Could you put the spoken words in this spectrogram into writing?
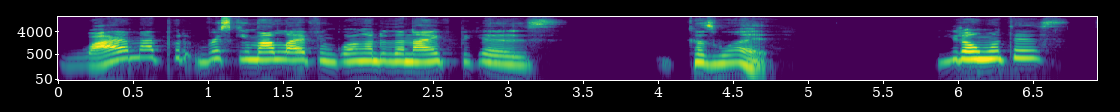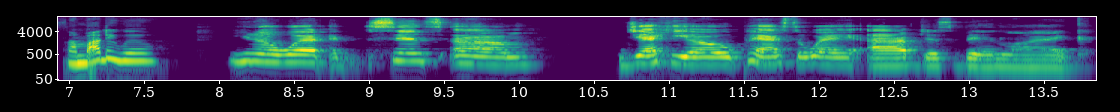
why am I put, risking my life and going under the knife? Because because what? You don't want this? Somebody will. You know what? Since um Jackie O passed away, I've just been like,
